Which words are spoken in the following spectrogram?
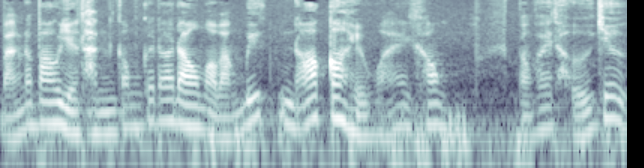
bạn đã bao giờ thành công cái đó đâu mà bạn biết nó có hiệu quả hay không. Bạn phải thử chứ.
